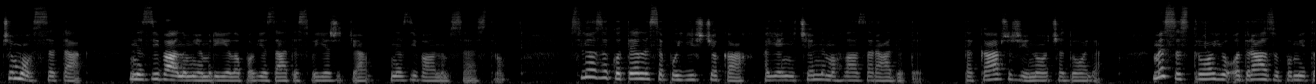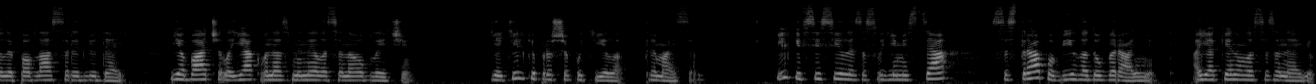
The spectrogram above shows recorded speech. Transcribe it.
Чому все так? Не з Іваном я мріяла пов'язати своє життя, не з Іваном, сестро. Сльози котилися по її щоках, а я нічим не могла зарадити. Така вже жіноча доля. Ми з сестрою одразу помітили Павла серед людей. Я бачила, як вона змінилася на обличчі. Я тільки прошепотіла тримайся. Тільки всі сіли за свої місця, сестра побігла до вбиральні, а я кинулася за нею.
